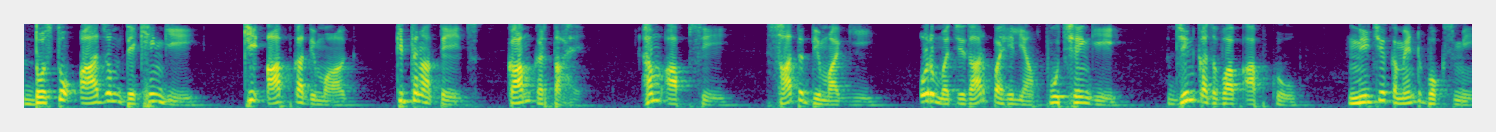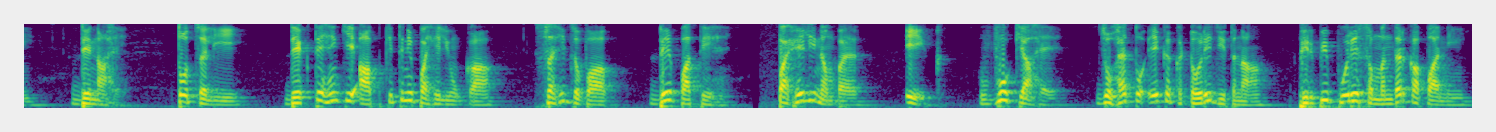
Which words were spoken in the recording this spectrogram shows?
दोस्तों, आज हम देखेंगे कि आपका दिमाग कितना तेज काम करता है। हम आपसे सात दिमागी और मज़ेदार पहेलियाँ पूछेंगे, जिनका जवाब आपको नीचे कमेंट बॉक्स में देना है। तो चलिए देखते हैं कि आप कितनी पहेलियों का सही जवाब दे पाते हैं। पहेली नंबर एक, वो क्या है जो है तो एक कटोरी जितना, फिर भी पूरे समंदर का पानी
